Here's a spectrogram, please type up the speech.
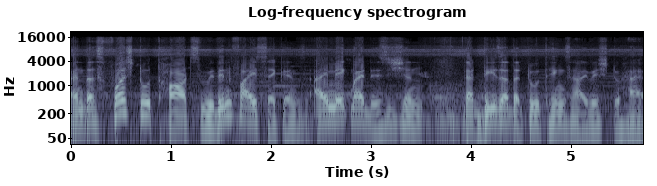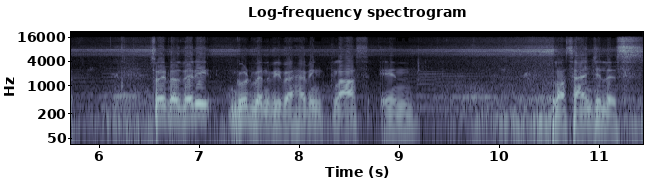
And the first two thoughts within 5 seconds, I make my decision that these are the two things I wish to have. So it was very good when we were having class in Los Angeles.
